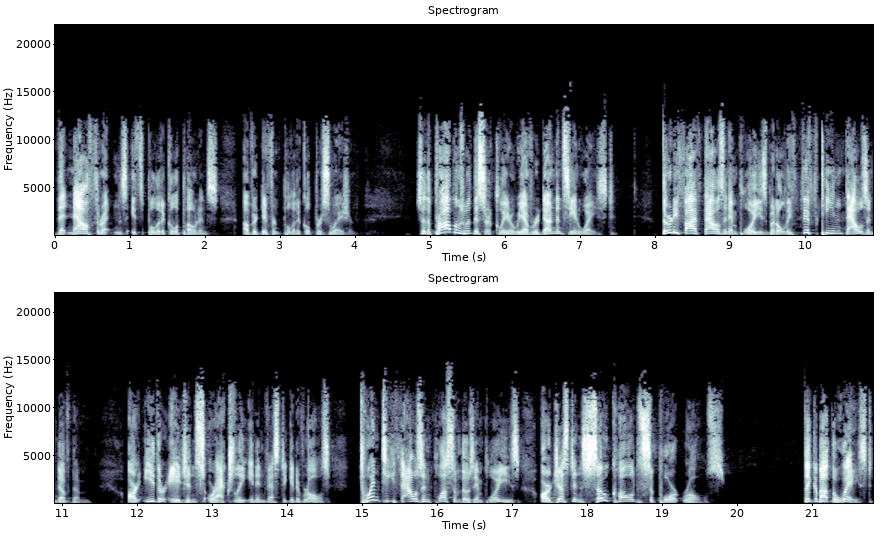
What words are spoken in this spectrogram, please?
that now threatens its political opponents of a different political persuasion. So the problems with this are clear. We have redundancy and waste. 35,000 employees, but only 15,000 of them are either agents or actually in investigative roles. 20,000 plus of those employees are just in so called support roles. Think about the waste.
